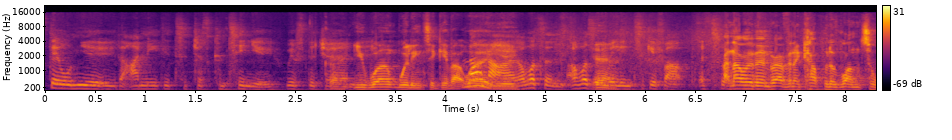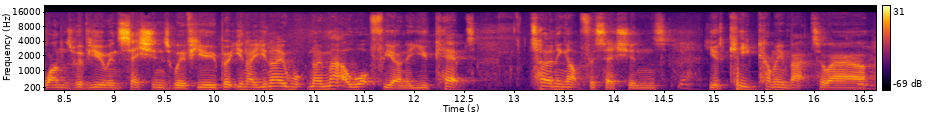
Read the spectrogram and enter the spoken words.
still knew that I needed to just continue with the journey. You weren't willing to give up, No, were no, you? I wasn't. I wasn't Yeah. willing to give up at all. And I remember having a couple of one-to-ones with you in sessions with you, but you know, you know, no matter what, Fiona, you kept turning up for sessions. Yeah. You'd keep coming back to our Yeah.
